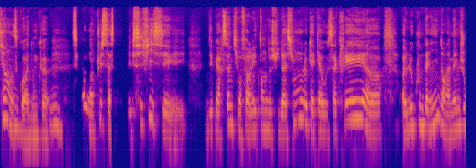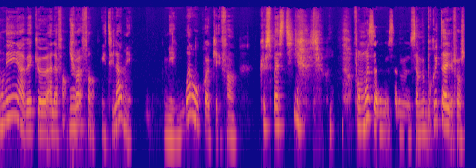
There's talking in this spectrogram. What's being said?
15, mmh. quoi. Donc, mmh. c'est en plus ça se complexifie. C'est des personnes qui vont faire les temples de sudation, le cacao sacré, le kundalini dans la même journée avec, à la fin, tu mmh. vois? Enfin, et là, mais mais waouh, quoi! enfin, que se passe-t-il? Enfin, moi, ça me ça me ça me brutalise, enfin, je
